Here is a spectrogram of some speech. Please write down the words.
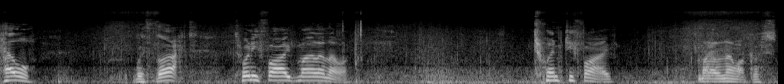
Hell with that. 25 mile an hour. 25 mile an hour gust.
